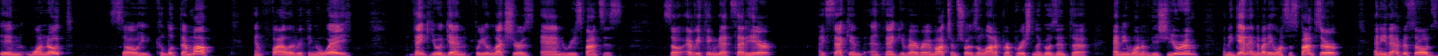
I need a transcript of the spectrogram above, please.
in OneNote, so he could look them up and file everything away. Thank you again for your lectures and responses. So everything that's said here, I second and thank you very, very much. I'm sure there's a lot of preparation that goes into any one of these shiurim. And again, anybody who wants to sponsor any of the episodes,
